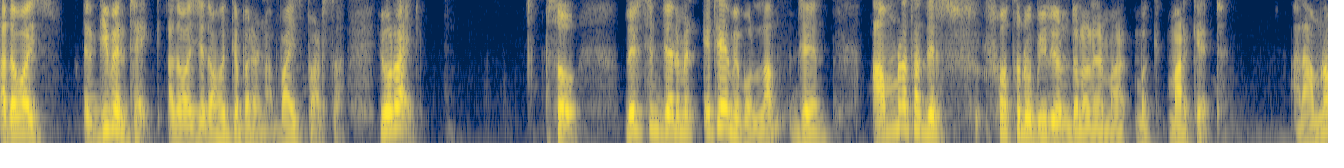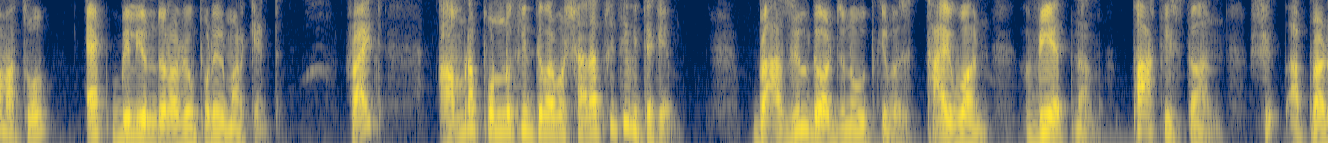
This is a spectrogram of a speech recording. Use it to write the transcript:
Otherwise, a give and take. Otherwise, এটা হতে পারে না vice versa. You're right so ladies and gentleman এটাই আমি বললাম যে আমরা তাদের সতেরো বিলিয়ন ডলারের মার্কেট আর আমরা মাত্র এক বিলিয়ন ডলারের উপরের মার্কেট রাইট আমরা পণ্য কিনতে পারব সারা পৃথিবী থেকে ব্রাজিল দেওয়ার জন্য উৎকৃষ্ট আছে তাইওয়ান ভিয়েতনাম পাকিস্তান আপনার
